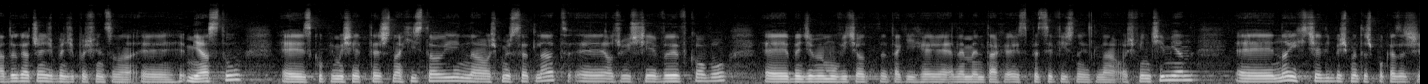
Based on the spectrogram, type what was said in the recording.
a druga część będzie poświęcona miastu. Skupimy się też na historii, na 800 lat, oczywiście wyrywkowo. Będziemy mówić o takich elementach specyficznych dla Oświęcimian. No i chcielibyśmy też pokazać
